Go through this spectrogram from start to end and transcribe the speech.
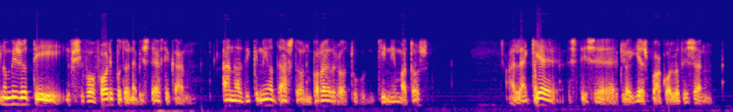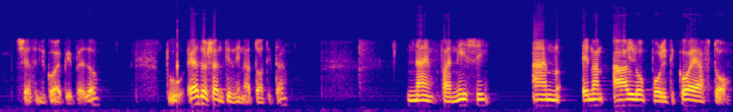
Νομίζω ότι οι ψηφοφόροι που τον εμπιστεύτηκαν αναδεικνύοντας τον πρόεδρο του κινήματος αλλά και στις εκλογές που ακολούθησαν σε εθνικό επίπεδο του έδωσαν τη δυνατότητα να εμφανίσει αν έναν άλλο πολιτικό εαυτό.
